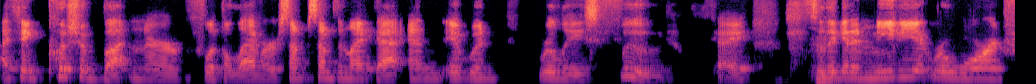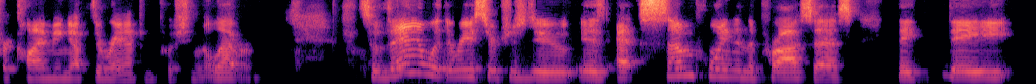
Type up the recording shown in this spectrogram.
I think, push a button or flip a lever, some, something like that, and it would release food. Okay, so they hmm. get immediate reward for climbing up the ramp and pushing the lever. So then what the researchers do is at some point in the process, they they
